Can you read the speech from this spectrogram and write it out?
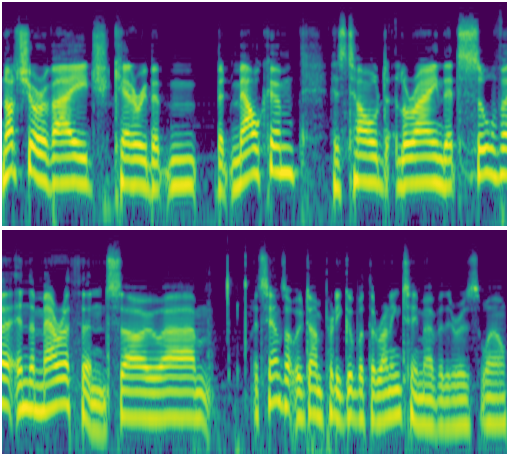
not sure of age category, but but Malcolm has told Lorraine that silver in the marathon. So um, it sounds like we've done pretty good with the running team over there as well.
